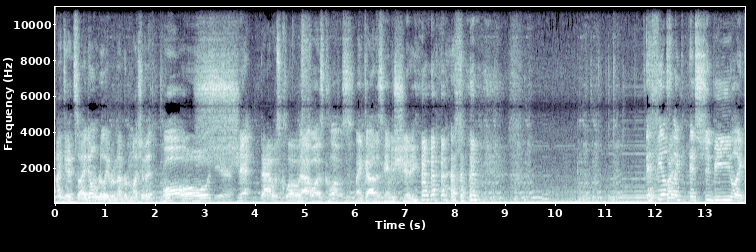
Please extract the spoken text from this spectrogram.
I did. So I don't really remember much of it. Whoa! Oh, dear. Shit! That was close. That was close. Thank God this game is shitty. it feels But- like it should be like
